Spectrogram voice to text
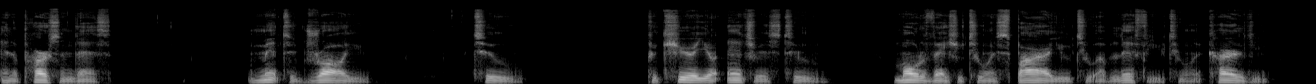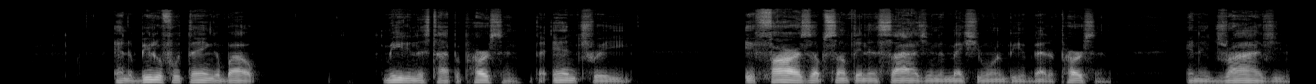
in a person that's meant to draw you, to procure your interest, to motivate you, to inspire you, to uplift you, to encourage you. And the beautiful thing about meeting this type of person, the intrigue, it fires up something inside you and it makes you want to be a better person. And it drives you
